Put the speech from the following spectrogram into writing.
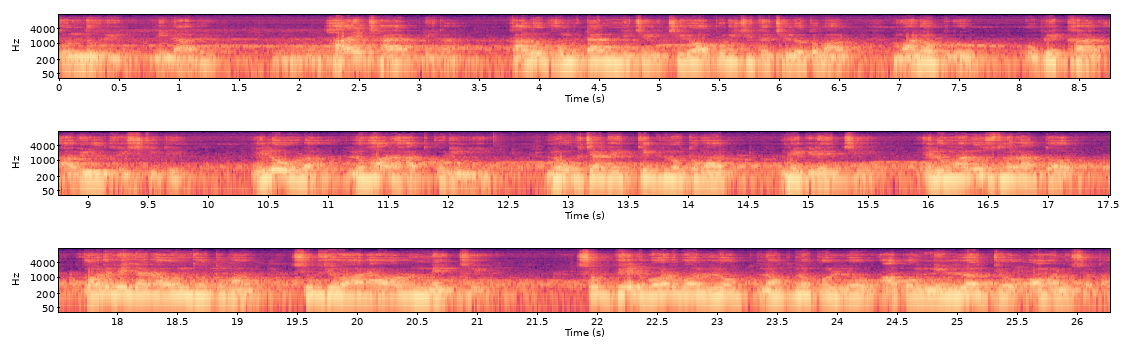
দুন্দুভি নীলাদে। হায় ছায়াবৃতা, কালো ঘুমটার নিচে চির অপরিচিত ছিল তোমার মানব রূপ উপেক্ষার আবিল দৃষ্টিতে। এলো ওরা, লোহার হাত করি নিয়ে। নখ জারে তীক্ষ্ণ তোমার নেগড়েছে এলো মানুষ ধরার দল। গর্ভে যারা অন্ধ তোমার, সূর্যহারা অরণ্যের চেয়ে সভ্যের বর্বর লোক নগ্ন করল আপন নির্লজ্জ অমানুষতা।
